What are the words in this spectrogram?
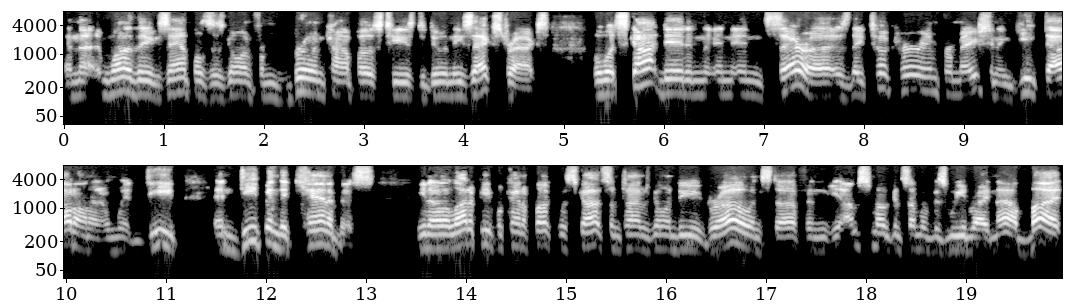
And that one of the examples is going from brewing compost teas to doing these extracts. But what Scott did and, and, and Sarah is they took her information and geeked out on it and went deep and deep into cannabis. You know, a lot of people kind of fuck with Scott sometimes going, Do you grow and stuff? And yeah, I'm smoking some of his weed right now, but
